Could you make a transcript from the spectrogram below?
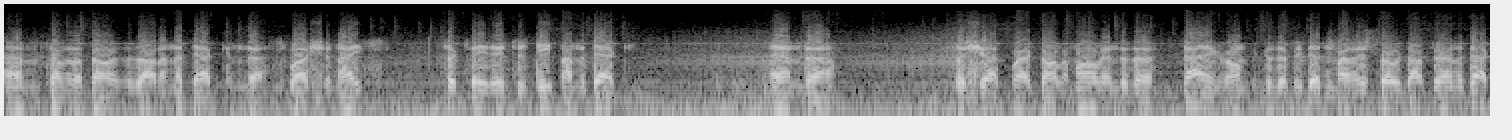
And some of the fellows was out on the deck and uh, slush and ice, six, eight inches deep on the deck. And uh, the chef, well, I called them all into the dining room because if he didn't, well, he froze out there on the deck.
